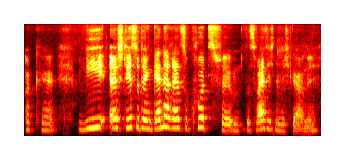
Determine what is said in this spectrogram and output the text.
Okay. Wie äh, stehst du denn generell zu Kurzfilmen? Das weiß ich nämlich gar nicht.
